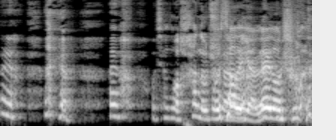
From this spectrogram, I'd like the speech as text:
哎呀，哎呀，哎呀！我笑得我汗都出来了，我笑的眼泪都出来了。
